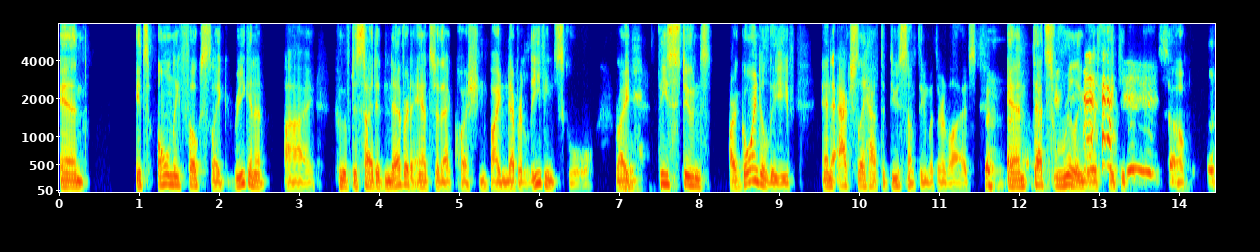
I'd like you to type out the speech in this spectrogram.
And it's only folks like Regan and I who have decided never to answer that question by never leaving school, right? Mm-hmm. These students are going to leave and actually have to do something with their lives. And that's really worth thinking. So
